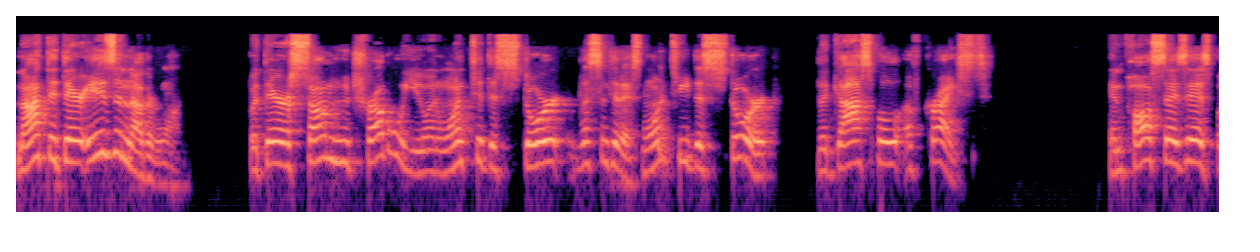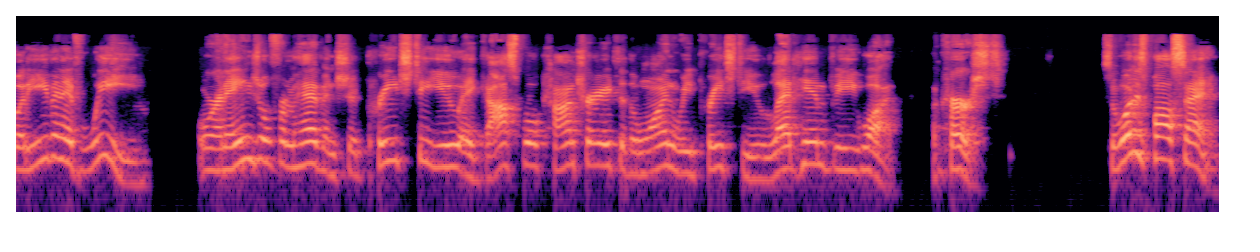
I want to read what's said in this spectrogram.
Not that there is another one, but there are some who trouble you and want to distort, listen to this, want to distort the gospel of Christ. And Paul says this, but even if we, or an angel from heaven should preach to you a gospel contrary to the one we preach to you, let him be what? Accursed. So, what is Paul saying?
